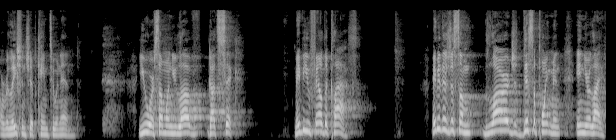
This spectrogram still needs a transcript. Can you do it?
a relationship came to an end. You or someone you love got sick. Maybe you failed a class. Maybe there's just some large disappointment in your life.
